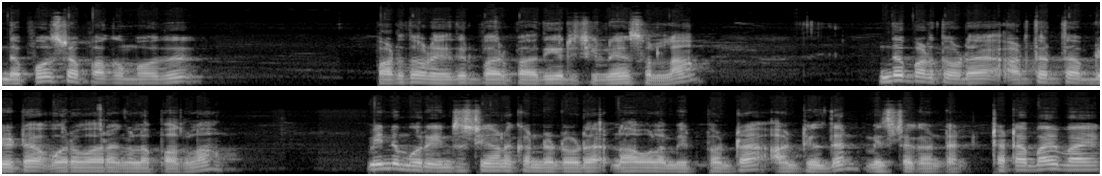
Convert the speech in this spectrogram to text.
இந்த போஸ்ட்டை பார்க்கும்போது படத்தோட எதிர்பார்ப்பு அதிகரிச்சுக்கினே சொல்லலாம். இந்த படத்தோட அடுத்தடுத்த அப்டேட்டை ஒரு வாரங்களில் பார்க்கலாம். மீண்டும் ஒரு இன்ட்ரெஸ்டிங்கான கண்டென்ட்டோட நான் உங்களை மீட் பண்ணுறேன் until then mister content tata bye bye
